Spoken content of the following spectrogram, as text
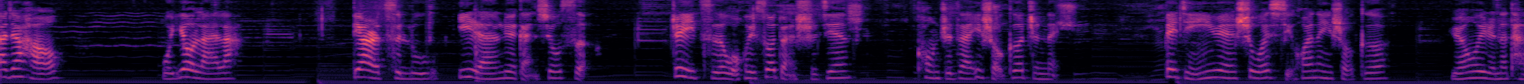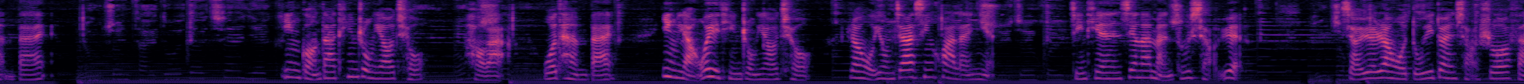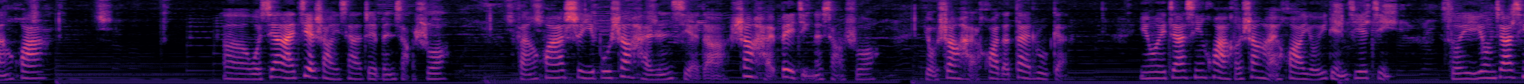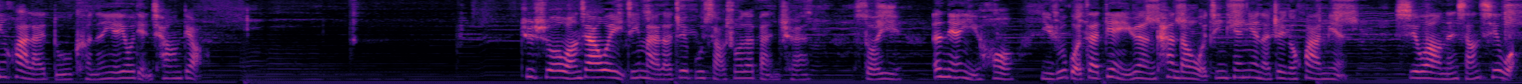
大家好，我又来啦。第二次录依然略感羞涩，这一次我会缩短时间，控制在一首歌之内。背景音乐是我喜欢的一首歌，袁惟仁的《坦白》。应广大听众要求，好吧，我坦白。应两位听众要求，让我用嘉兴话来念。今天先来满足小月。小月让我读一段小说《繁花》。呃，我先来介绍一下这本小说，《繁花》是一部上海人写的上海背景的小说，有上海话的代入感。因为嘉兴话和上海话有一点接近，所以用嘉兴话来读可能也有点腔调。据说王家卫已经买了这部小说的版权，所以。N 年以后，你如果在电影院看到我今天念的这个画面，希望能想起我。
